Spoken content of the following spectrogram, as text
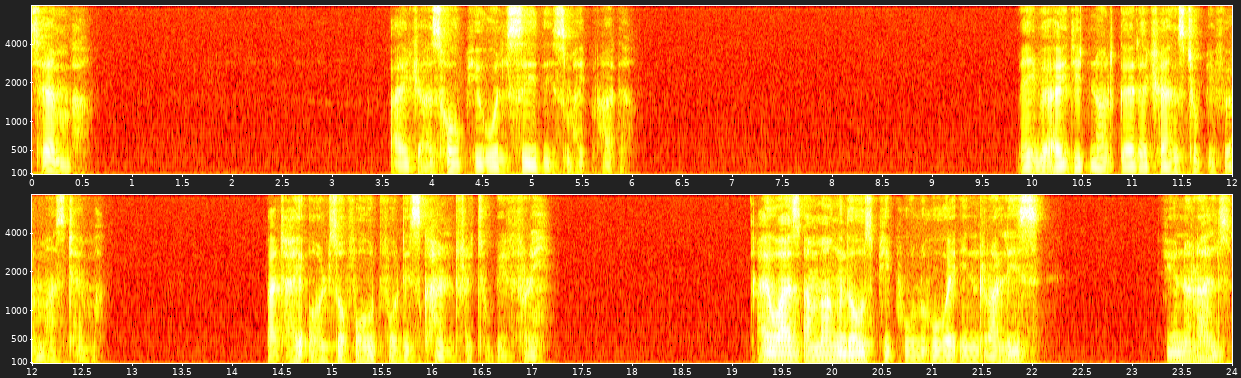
Temba. I just hope you will see this, my brother. Maybe I did not get a chance to be famous, Temba. But I also fought for this country to be free. I was among those people who were in rallies, funerals,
